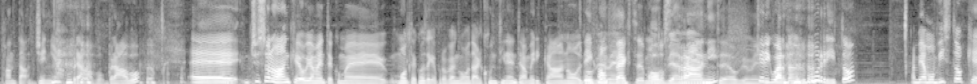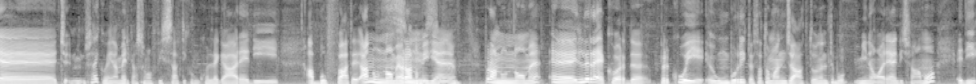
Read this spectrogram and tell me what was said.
fantastico, geniale, bravo, bravo. Eh, ci sono anche ovviamente come molte cose che provengono dal continente americano, dei fun Ovviamente, fact molto strani ovviamente, ovviamente. che riguardano il burrito. Abbiamo visto che, cioè, sai che in America sono fissati con quelle gare di abbuffate, hanno un nome, ora Sì, non mi sì. viene, però hanno un nome. Eh, il record per cui un burrito è stato mangiato nel tempo minore, diciamo, è di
